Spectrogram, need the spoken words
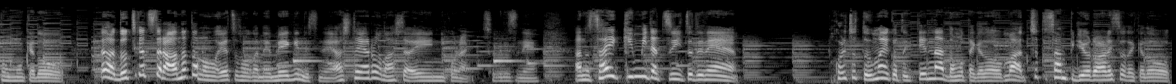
と思うけど、だからどっちかって言ったらあなたのやつの方がね、名言ですね。明日やろうの明日は永遠に来ない。それですね。あの、最近見たツイートでね、これちょっとうまいこと言ってんなと思ったけど、まあちょっと賛否両論ありそうだけど、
